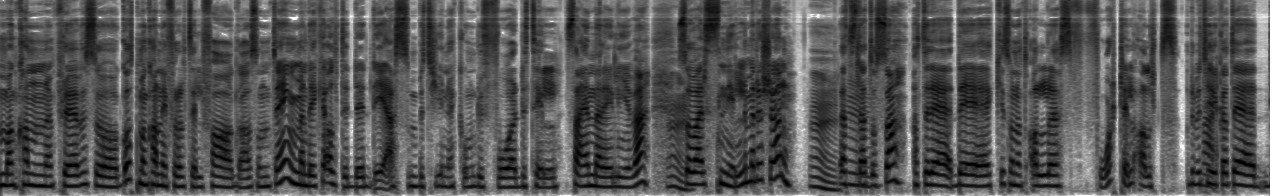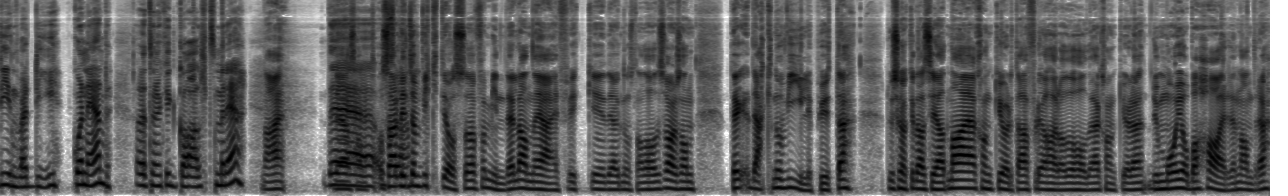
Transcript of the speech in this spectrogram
man kan prøve så godt man kan i forhold til faga og sånne ting, men det er ikke alltid det, er det som betyr noe om du får det til seinere i livet. Så vær snill med deg sjøl, Mm. rett og slett også. At det, det er ikke sånn at alle får til alt. Og det betyr Nei. ikke at det, din verdi går ned, eller at det er noe galt med det. Nei, Det, det er sant. Og så er det litt sånn viktig også for min del, da når jeg fikk eh, diagnosen ADHD, så var det sånn det, det er ikke noe hvilepute. Du skal ikke da si at 'nei, jeg kan ikke gjøre dette fordi jeg har ADHD'. jeg kan ikke gjøre det. Du må jobbe hardere enn andre.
